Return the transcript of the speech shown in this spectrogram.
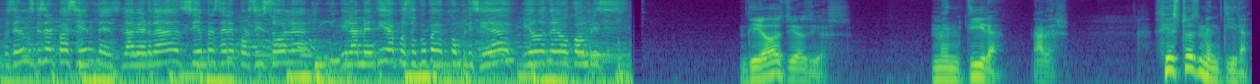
pues tenemos que ser pacientes. La verdad siempre sale por sí sola y la mentira pues ocupa de complicidad. Yo no tengo cómplices. Dios, Dios, Dios. Mentira. A ver, si esto es mentira,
